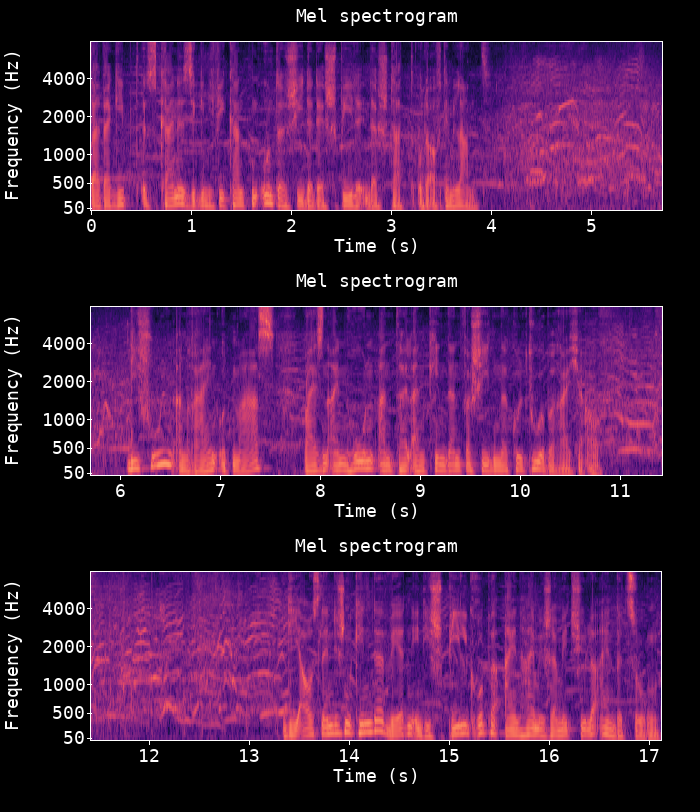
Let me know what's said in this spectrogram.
Dabei gibt es keine signifikanten Unterschiede der Spiele in der Stadt oder auf dem Land. Die Schulen an Rhein und Maas weisen einen hohen Anteil an Kindern verschiedener Kulturbereiche auf. Die ausländischen Kinder werden in die Spielgruppe einheimischer Mitschüler einbezogen.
